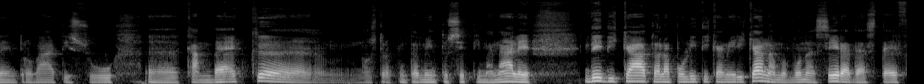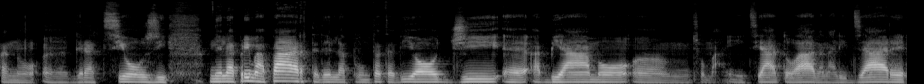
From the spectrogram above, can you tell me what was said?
ben trovati su eh, Comeback, eh, il nostro appuntamento settimanale dedicato alla politica americana. Buonasera da Stefano eh, Graziosi. Nella prima parte della puntata di oggi eh, abbiamo ehm, insomma, iniziato ad analizzare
